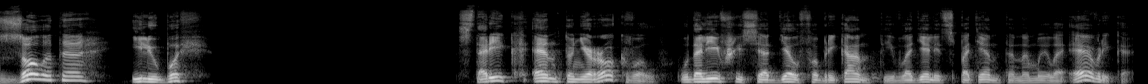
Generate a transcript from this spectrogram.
Золото и любовь Старик Энтони Роквелл, удалившийся от дел фабрикант и владелец патента на мыло Эврика,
